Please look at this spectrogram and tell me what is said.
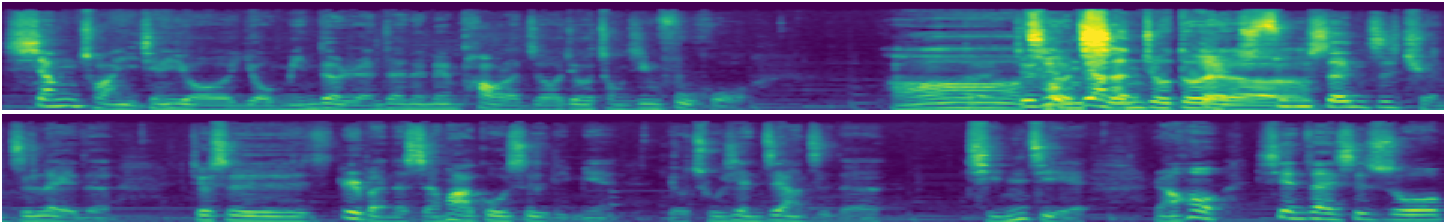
相传以前有有名的人在那边泡了之后就重新复活，哦，就是有这样就对了，书生之泉之类的，就是日本的神话故事里面有出现这样子的情节。然后现在是说，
